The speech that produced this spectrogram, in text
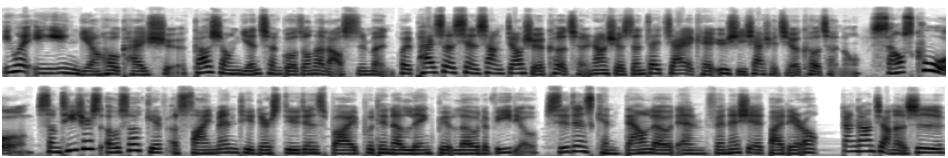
因为因应延后开学，高雄盐城国中的老师们会拍摄线上教学课程，让学生在家也可以预习下学期的课程哦。Sounds cool. Some teachers also give assignment to their students by putting a link below the video. Students can download and finish it by their own. 刚刚讲的是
